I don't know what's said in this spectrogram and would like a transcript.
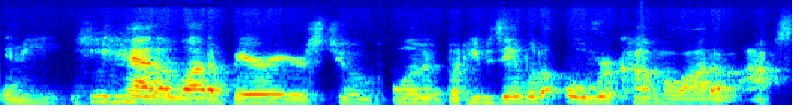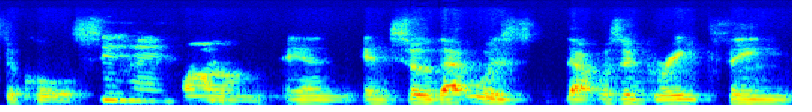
And he, he had a lot of barriers to employment, but he was able to overcome a lot of obstacles. Mm-hmm. Um, and, and so that was, that was a great thing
